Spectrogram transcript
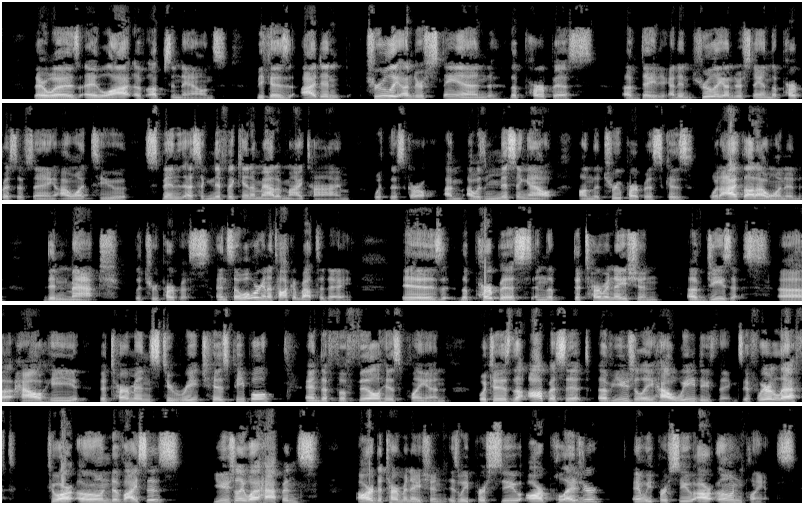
there was a lot of ups and downs because I didn't truly understand the purpose of dating. I didn't truly understand the purpose of saying, I want to spend a significant amount of my time with this girl. I'm, I was missing out on the true purpose because what I thought I wanted didn't match the true purpose. And so, what we're going to talk about today is the purpose and the determination of Jesus, uh, how he determines to reach his people and to fulfill his plan, which is the opposite of usually how we do things. If we're left to our own devices, usually what happens, our determination is we pursue our pleasure and we pursue our own plans.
